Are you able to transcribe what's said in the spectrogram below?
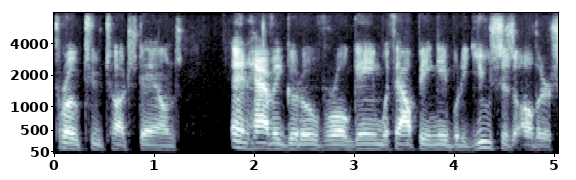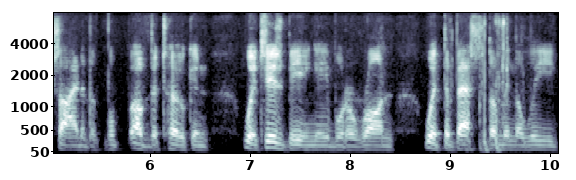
throw two touchdowns, and have a good overall game without being able to use his other side of the of the token, which is being able to run with the best of them in the league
